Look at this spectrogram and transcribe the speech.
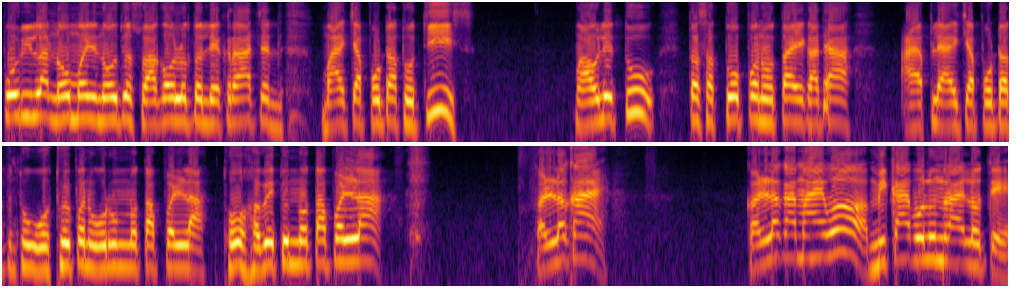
पोरीला नऊ महिने नऊ दिवस वागवलं होतं. लेकराच्या मायच्या पोटात होतीस. मावले तू तसा तो पण होता एखाद्या आपल्या आईच्या पोटातून. तो ओथोय पण वरून नव्हता पडला. तो हवेतून नव्हता पडला. कळलं काय? कळलं काय माय व? मी काय बोलून राहिलो ते?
